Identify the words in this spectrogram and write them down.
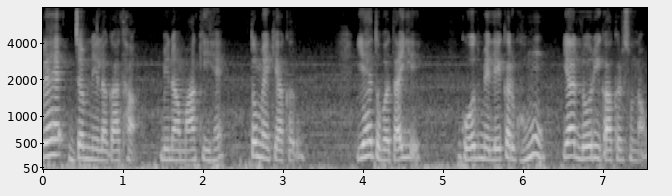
वह जमने लगा था। बिना माँ की है तो मैं क्या करूँ? यह तो बताइए, गोद में लेकर घूमूं या लोरी गाकर सुनाऊं?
